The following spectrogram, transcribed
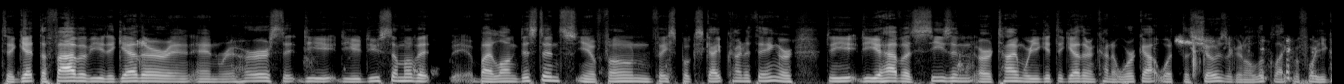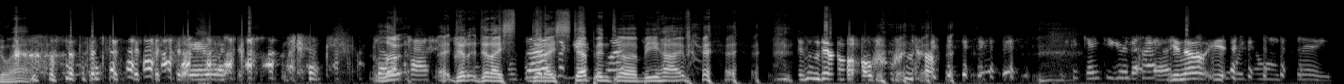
to get the five of you together and, and rehearse? Do you do you do some of it by long distance, you know, phone, Facebook, Skype kind of thing, or do you do you have a season or a time where you get together and kind of work out what the shows are going to look like before you go out? Lo- uh, did did I did I That's a step good into a beehive? no, no. Can't you hear that? You know, you, We go on stage.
